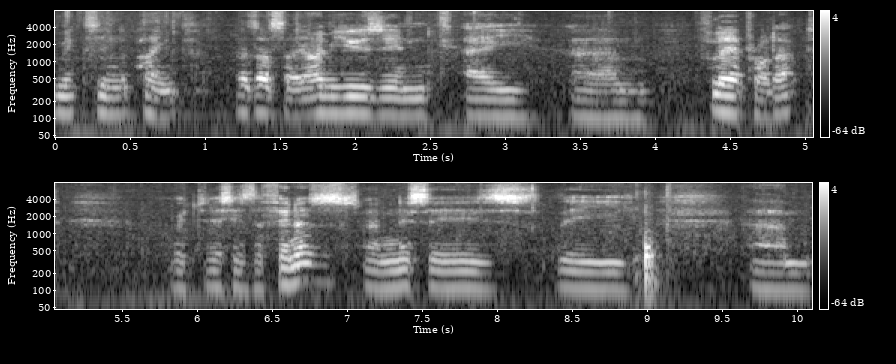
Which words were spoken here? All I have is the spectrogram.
mixing the paint. As I say, I'm using a um, Flair product, which this is the thinners, and this is the um,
